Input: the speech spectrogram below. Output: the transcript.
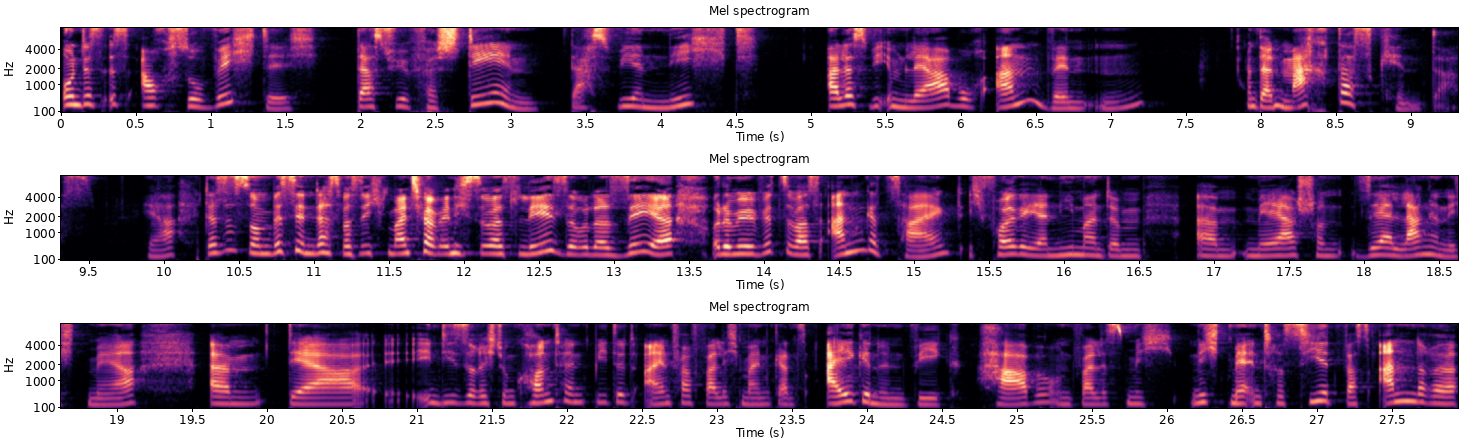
Und es ist auch so wichtig, dass wir verstehen, dass wir nicht alles wie im Lehrbuch anwenden und dann macht das Kind das. Ja, das ist so ein bisschen das, was ich manchmal, wenn ich sowas lese oder sehe oder mir wird sowas angezeigt. Ich folge ja niemandem ähm, mehr, schon sehr lange nicht mehr, ähm, der in diese Richtung Content bietet, einfach weil ich meinen ganz eigenen Weg habe und weil es mich nicht mehr interessiert, was andere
